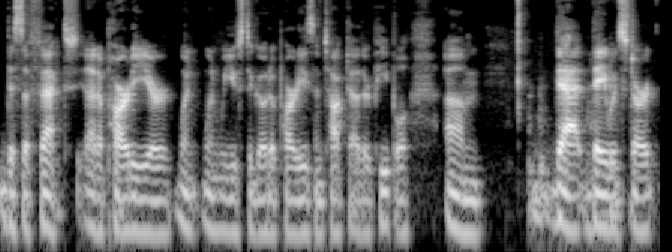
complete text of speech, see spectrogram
this effect at a party or when when we used to go to parties and talk to other people um, that they would start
